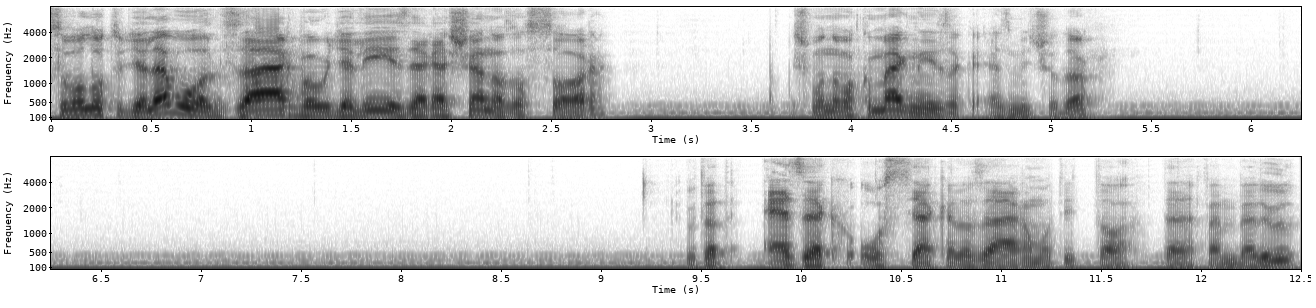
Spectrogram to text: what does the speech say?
Szóval ott ugye le volt zárva ugye lézeresen az a szar. És mondom, akkor megnézek, ez micsoda. Jó, tehát ezek osztják el az áramot itt a telepen belül.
